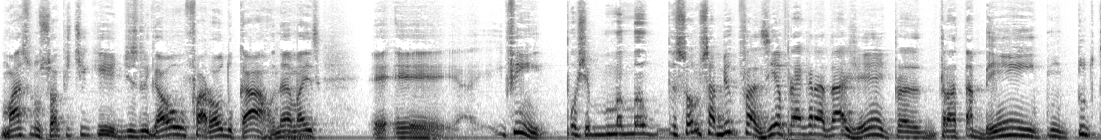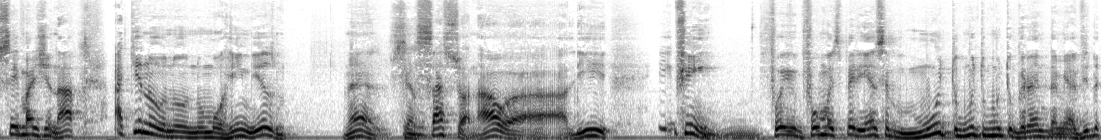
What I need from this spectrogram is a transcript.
o máximo só que tinha que desligar o farol do carro, né? Mas, é, é, enfim, poxa, o pessoal não sabia o que fazia para agradar a gente, para tratar bem, com tudo que você imaginar. Aqui no, no, no Morrim mesmo, né? Sensacional ali. Enfim, foi, foi uma experiência muito, muito, muito grande na minha vida.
